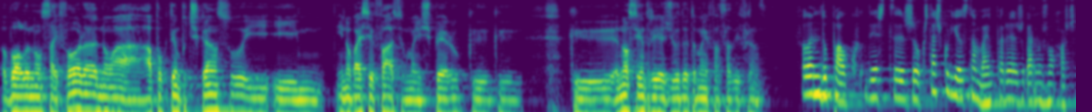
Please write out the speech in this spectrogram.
a bola não sai fora, não há, há pouco tempo de descanso e, e, e não vai ser fácil, mas espero que, que, que a nossa entreajuda também faça a diferença. Falando do palco deste jogo, estás curioso também para jogar no João Rocha?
